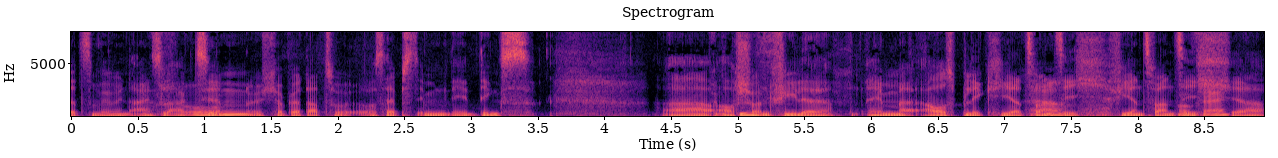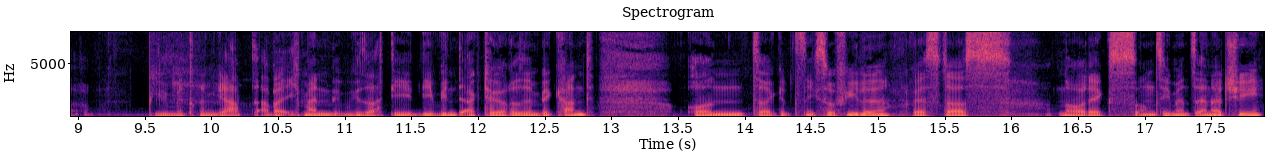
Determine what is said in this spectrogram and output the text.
umsetzen will mit Einzelaktien. Ich habe ja dazu selbst im äh, Dings äh, auch Dings? schon viele im Ausblick hier 2024 Okay. ja, viel mit drin gehabt. Aber ich meine, wie gesagt, die, die Windakteure sind bekannt und da gibt's nicht so viele. Vestas, Nordex und Siemens Energy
